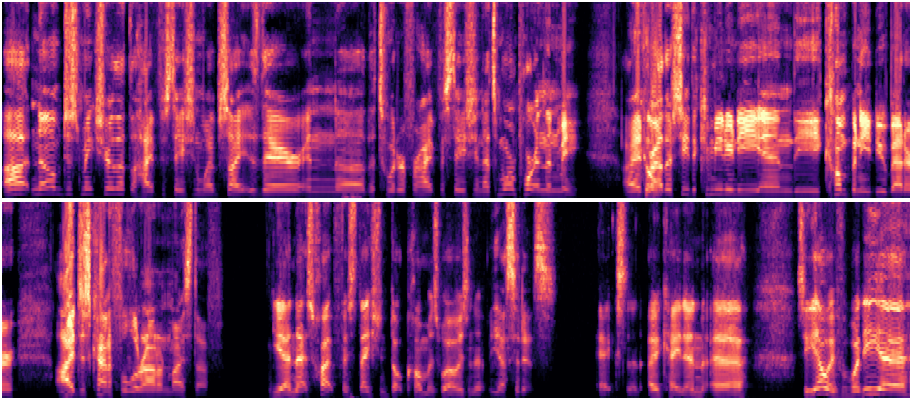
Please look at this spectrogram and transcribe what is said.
Uh, no, just make sure that the Hypefestation website is there and uh, the Twitter for Hypefestation. That's more important than me. I'd Cool. rather see the community and the company do better. I just kind of fool around on my stuff. Yeah, and that's hypefestation.com as well, isn't it? Yes, it is. Excellent. Okay then. Uh, so yeah, everybody. Uh,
